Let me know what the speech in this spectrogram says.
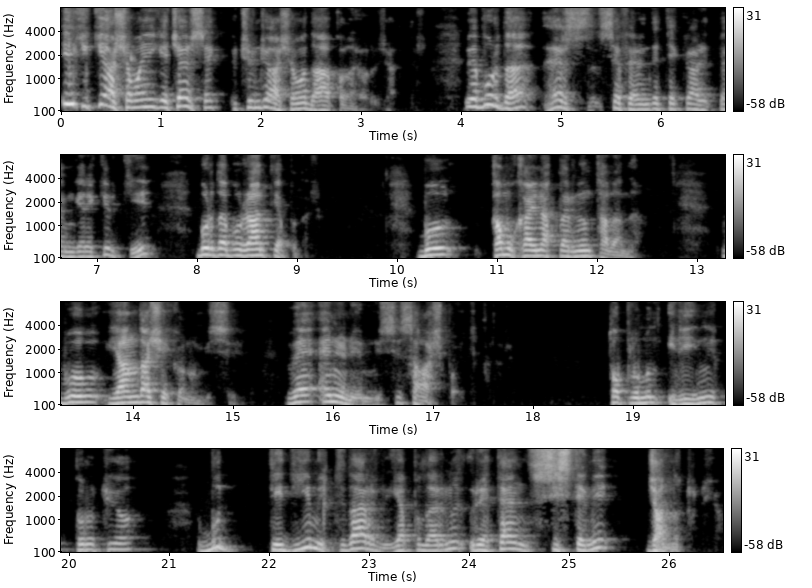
İlk iki aşamayı geçersek üçüncü aşama daha kolay olacaktır. Ve burada her seferinde tekrar etmem gerekir ki burada bu rant yapılar, bu kamu kaynaklarının talanı, bu yandaş ekonomisi ve en önemlisi savaş politikaları. Toplumun iliğini kurutuyor. Bu dediğim iktidar yapılarını üreten sistemi canlı tutuyor.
